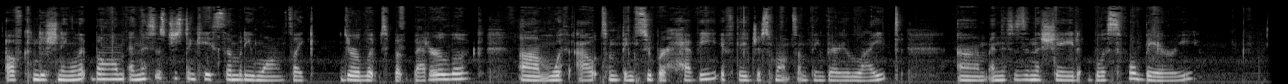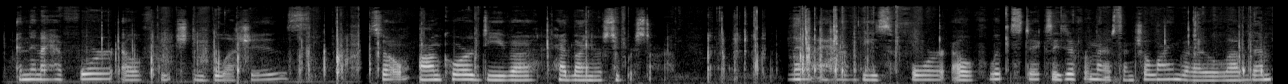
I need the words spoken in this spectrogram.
e.l.f. Conditioning Lip Balm, and this is just in case somebody wants like your lips but better look um, without something super heavy if they just want something very light. Um, and this is in the shade Blissful Berry. And then I have four e.l.f. HD blushes. So, Encore, Diva, Headliner, Superstar. And then I have these four e.l.f. lipsticks. These are from their Essential line, but I love them.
